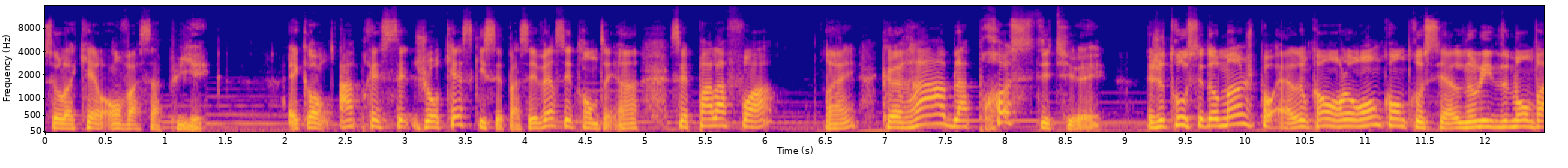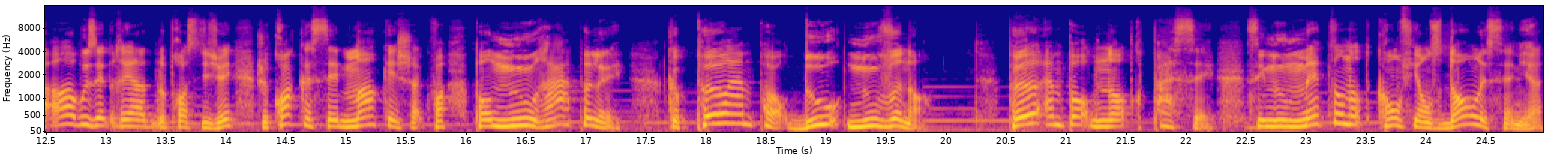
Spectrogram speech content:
sur lesquelles on va s'appuyer. Et quand, après sept jours, qu'est-ce qui s'est passé? Verset 31, c'est par la foi hein, que Rab la prostituée, et je trouve c'est dommage pour elle, quand on le rencontre au ciel, nous lui demandons pas, ah, vous êtes Rab le prostituée. Je crois que c'est marqué chaque fois pour nous rappeler que peu importe d'où nous venons, peu importe notre passé, si nous mettons notre confiance dans le Seigneur,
